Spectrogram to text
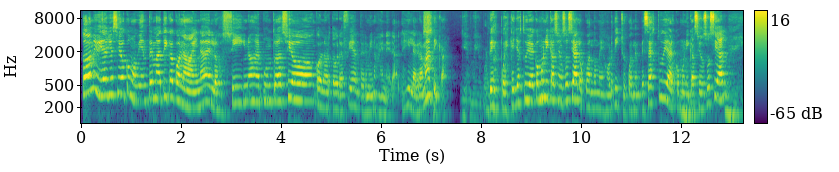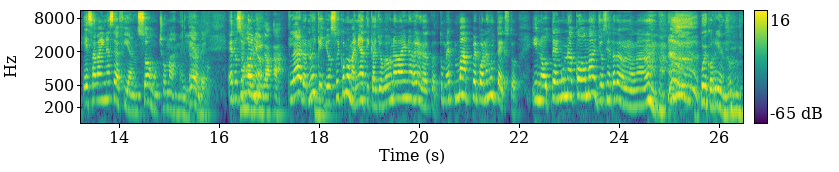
Toda mi vida yo he sido como bien temática con la vaina de los signos de puntuación, con la ortografía en términos generales y la gramática. Y es muy importante. Después que yo estudié comunicación social, o cuando mejor dicho, cuando empecé a estudiar comunicación social, esa vaina se afianzó mucho más, ¿me Claro. entiendes? Entonces, Nos coño, obliga a. claro, no, y que yo soy como maniática, yo veo una vaina, verga, tú me, ma- me pones un texto y no tengo una coma, yo siento que voy corriendo.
